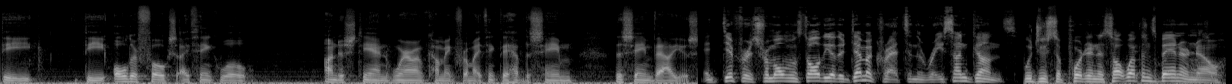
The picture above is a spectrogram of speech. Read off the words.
the the older folks I think will understand where I'm coming from. I think they have the same the same values. And differs from almost all the other Democrats in the race on guns. Would you support an assault weapons ban or no?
